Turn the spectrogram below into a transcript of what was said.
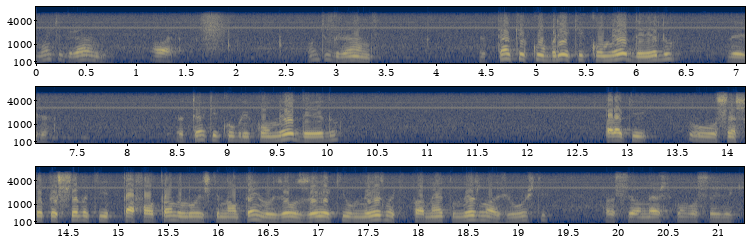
Muito grande, olha, muito grande. Eu tenho que cobrir aqui com o meu dedo, veja, eu tenho que cobrir com o meu dedo para que o sensor perceba que está faltando luz, que não tem luz. Eu usei aqui o mesmo equipamento, o mesmo ajuste, para ser honesto com vocês aqui,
